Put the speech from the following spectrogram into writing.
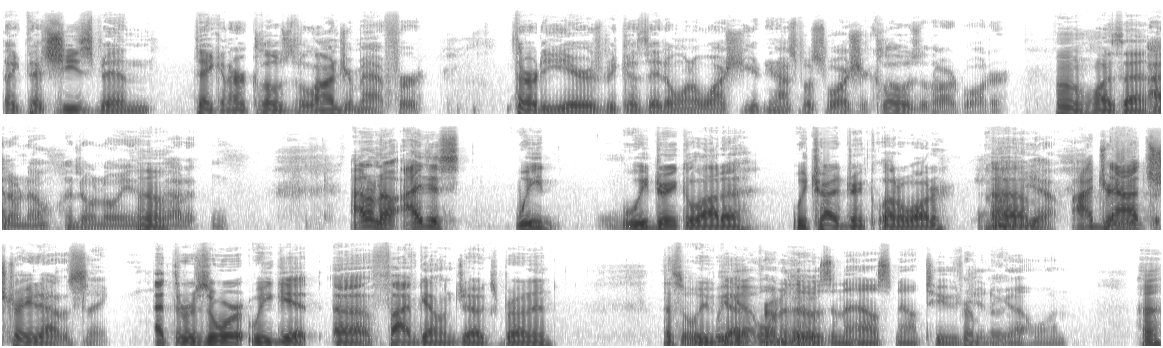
like that she's been taking her clothes to the laundromat for thirty years because they don't want to wash. you. You're not supposed to wash your clothes with hard water. oh, why is that? I don't know. I don't know anything Oh. about it. I don't know. I just we we drink a lot of we try to drink a lot of water. Oh, Um, yeah. I drink now it it's- straight out of the sink. At the resort, we get uh, five gallon jugs brought in. That's what we've We got. got, one of those in the house now too. From Jenna who? got one. Huh?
